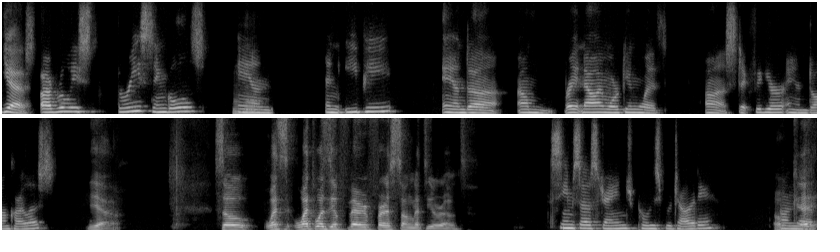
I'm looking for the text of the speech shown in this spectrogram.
Yes i've released three singles mm-hmm. and an ep and uh um right now i'm working with uh stick figure and don carlos. Yeah. So what's what was your very first song that you wrote? Seems so strange, police brutality. Okay.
